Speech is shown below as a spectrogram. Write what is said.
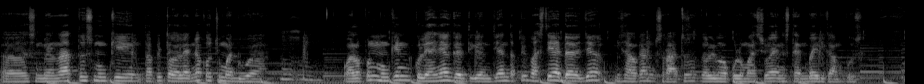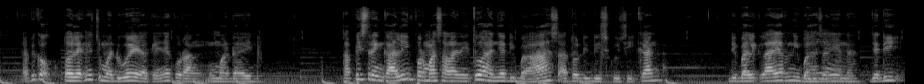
eh, 900 mungkin, tapi toiletnya kok cuma dua. Walaupun mungkin kuliahnya ganti-gantian tapi pasti ada aja misalkan 100 atau 50 mahasiswa yang standby di kampus. Tapi kok toiletnya cuma dua ya kayaknya kurang memadain. Tapi sering kali permasalahan itu hanya dibahas atau didiskusikan di balik layar nih bahasanya nah. Jadi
